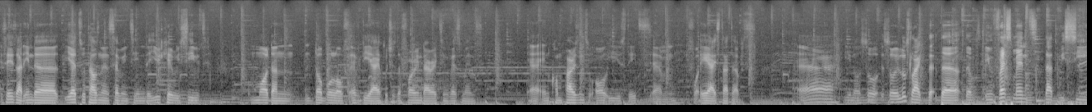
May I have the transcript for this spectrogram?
It says that in the year 2017, the UK received more than double of FDI, which is the foreign direct investment, uh, in comparison to all EU states um, for AI startups. Uh, you know, so so it looks like the, the the investment that we see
